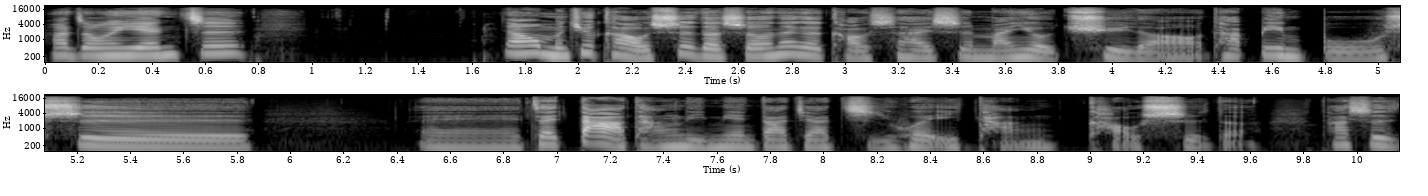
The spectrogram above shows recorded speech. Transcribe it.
那总而言之，当我们去考试的时候，那个考试还是蛮有趣的哦，它并不是。诶，在大堂里面，大家集会一堂考试的，他是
